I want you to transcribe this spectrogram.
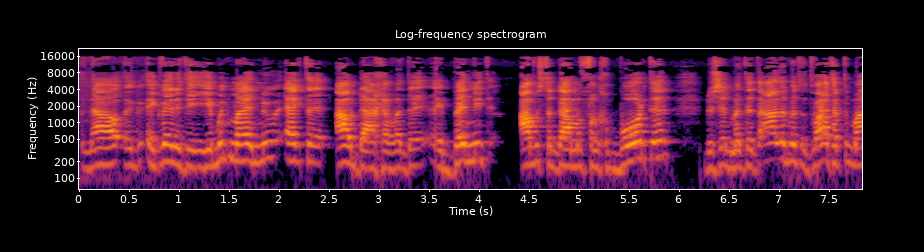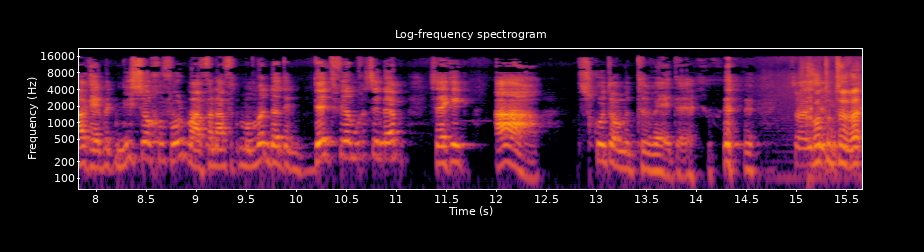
Nou, ik, ik weet het niet. Je moet mij nu echt uitdagen. Want ik ben niet Amsterdammer van geboorte. Dus met het alles met het water te maken heb ik niet zo gevoeld. Maar vanaf het moment dat ik dit film gezien heb, zeg ik... Ah, het is goed om het te weten. Zo is Goed om te, we-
